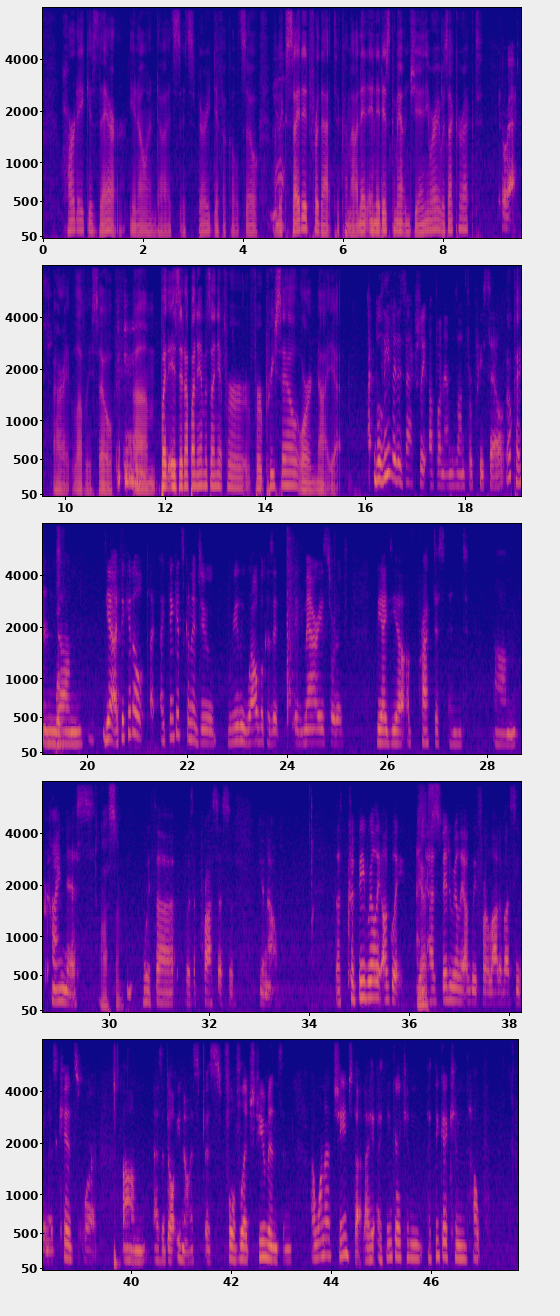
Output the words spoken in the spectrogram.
heartache is there, you know, and uh, it's it's very difficult. So I'm excited for that to come out, and it, and it is coming out in January. Was that correct? Correct. All right, lovely. So, um, but is it up on Amazon yet for for pre-sale or not yet? I believe it is actually up on Amazon for pre-sale. Okay, And well- um, yeah, I think it'll. I- I think it's going to do really well because it it marries sort of the idea of practice and um, kindness Awesome. with a with a process of you know that could be really ugly and Yes. has been really ugly for a lot of us even as kids or um, as adult you know as, as full-fledged humans and i want to change that I, I think i can i think i can help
